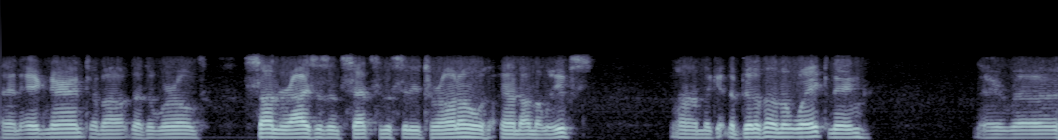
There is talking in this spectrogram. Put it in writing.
and ignorant about that the world sun rises and sets in the city of Toronto and on the Leafs. Um, they're getting a bit of an awakening. They're, uh,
